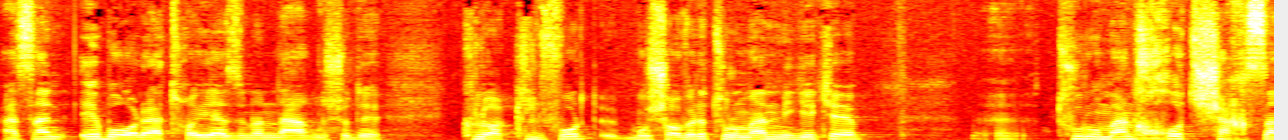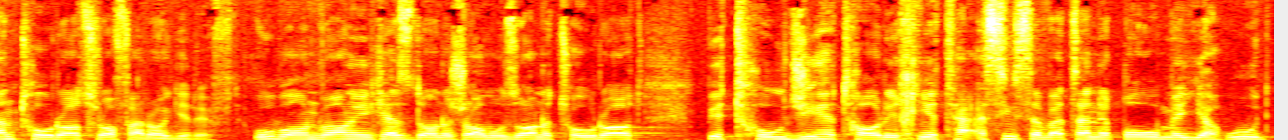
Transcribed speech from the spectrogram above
اصلا عبارت هایی از اینا نقل شده. کلاک کلیفورد مشاور ترومن میگه که ترومن خود شخصا تورات را فرا گرفت. او به عنوان یکی از دانش آموزان تورات به توجیه تاریخی تأسیس وطن قوم یهود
